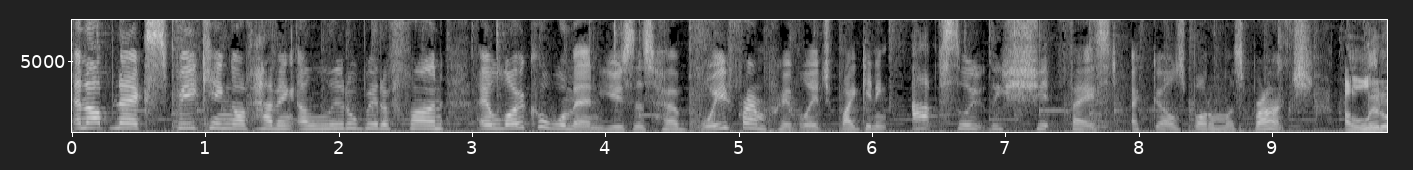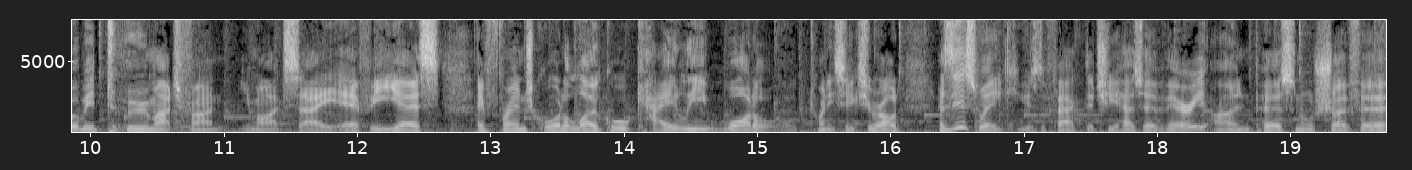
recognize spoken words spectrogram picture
And up next, speaking of having a little bit of fun, a local woman uses her boyfriend privilege by getting absolutely shit faced at Girls Bottomless Brunch. A little bit too much fun, you might say, Effie. Yes, a French Quarter local, Kaylee Waddle, a 26 year old, has this week used the fact that she has her very own personal chauffeur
